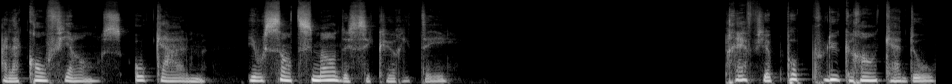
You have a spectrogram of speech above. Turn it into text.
à la confiance, au calme et au sentiment de sécurité. Bref, il n'y a pas plus grand cadeau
